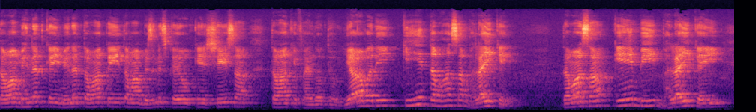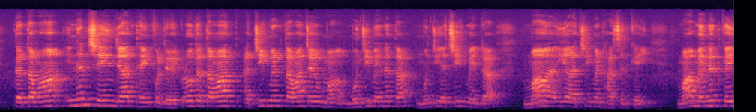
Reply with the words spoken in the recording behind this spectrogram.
तव्हां महिनत कई महिनत तव्हां कई तव्हां बिज़नेस कयो कंहिं शइ सां तव्हांखे फ़ाइदो थियो या वरी कंहिं तव्हां सां भलाई कई तव्हां सां कंहिं बि भलाई कई त तव्हां इन्हनि शयुनि जा थैंकफुल थियो हिकिड़ो त तव्हां अचीवमेंट तव्हां चयो मां मुंहिंजी महिनत आहे मुंहिंजी अचीवमेंट आहे मां इहा अचीवमेंट हासिलु कई मां महिनत कई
